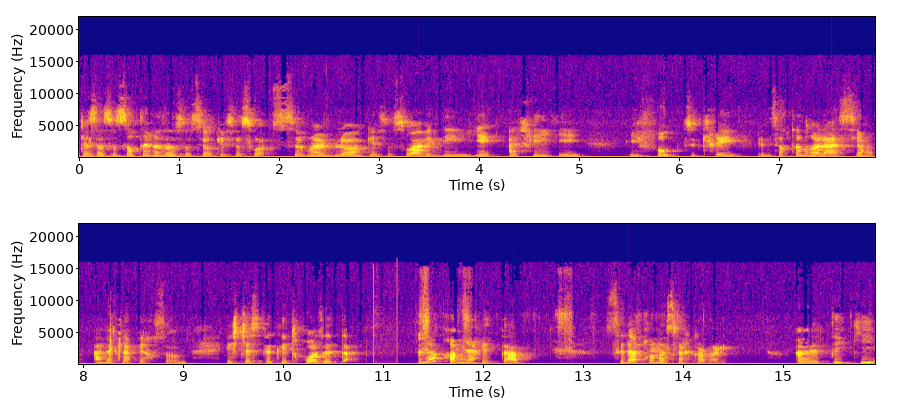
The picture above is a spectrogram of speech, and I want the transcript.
Que ce soit sur tes réseaux sociaux, que ce soit sur un blog, que ce soit avec des liens affiliés, il faut que tu crées une certaine relation avec la personne. Et je t'explique les trois étapes. La première étape, c'est d'apprendre à se faire connaître. Euh, T'es qui?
